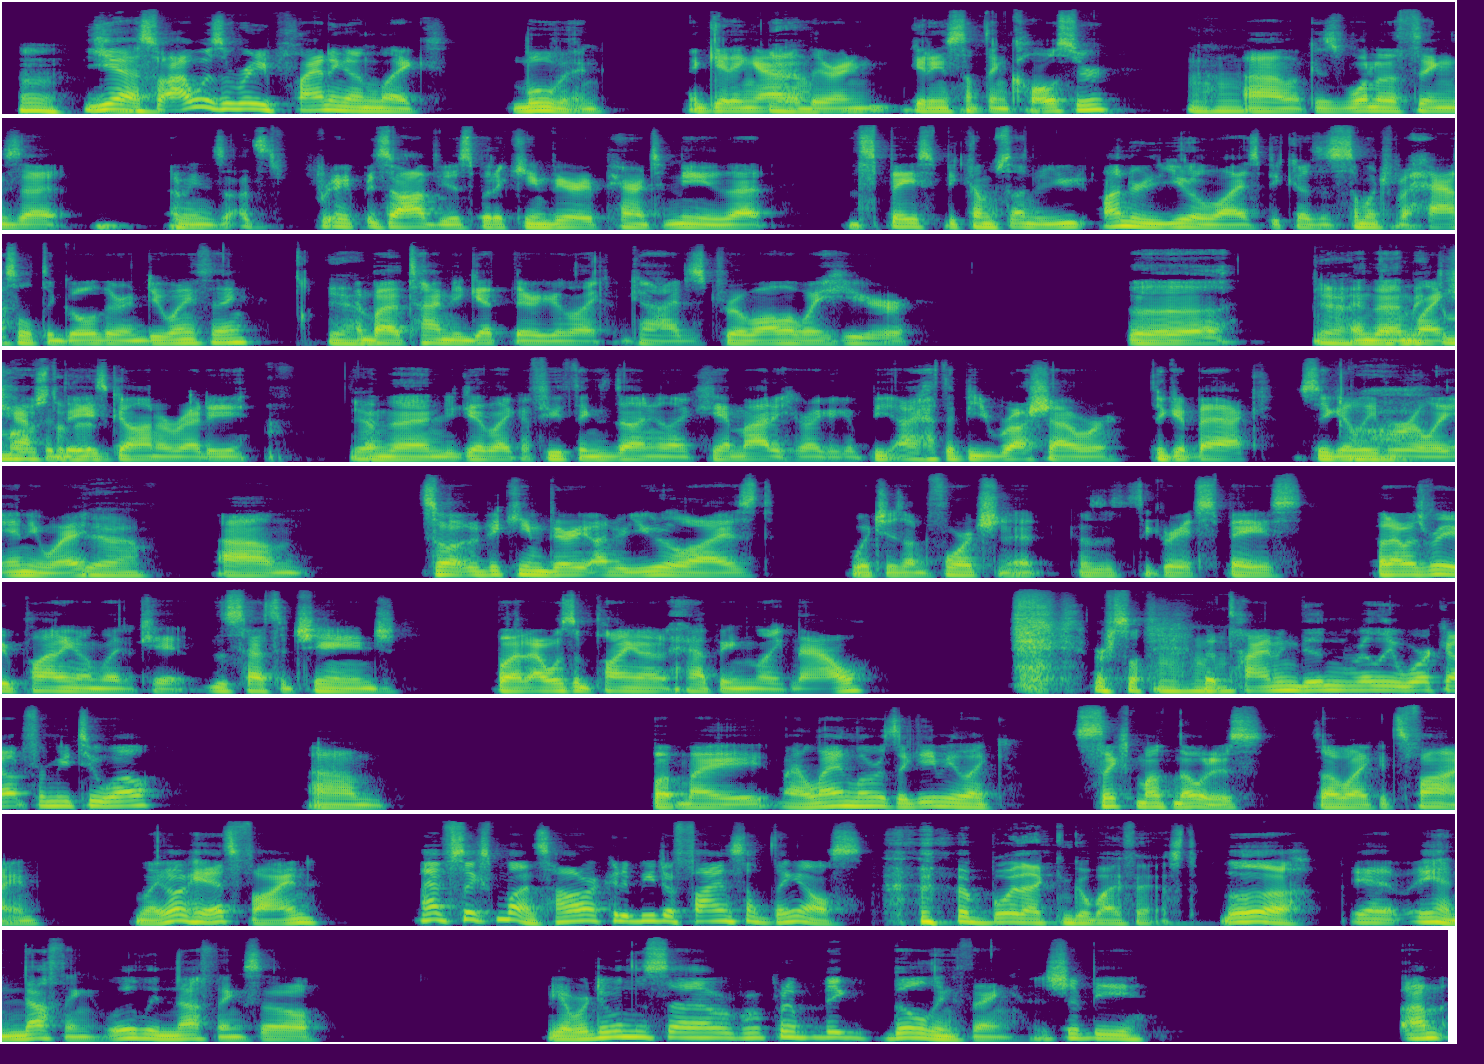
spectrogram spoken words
Hmm. Yeah, so I was already planning on like moving and getting out Yeah. of there and getting something closer. Mm-hmm. Uh, because one of the things that I mean, it's, it's it's obvious, but it became very apparent to me that the space becomes under underutilized because it's so much of a hassle to go there and do anything. Yeah. And by the time you get there, you're like, God, I just drove all the way here. Ugh. Yeah, and then like the half most the of it. day's gone already. Yep. And then you get like a few things done. You're like, hey, I'm out of here. I gotta beat, I have to beat rush hour to get back. So you gotta leave early anyway. Yeah, Um, so it became very underutilized, which is unfortunate because it's a great space. But I was really planning on like, okay, this has to change. But I wasn't planning on it happening like now. or so the Mhm. timing didn't really work out for me too well. Um, but my my landlords they gave me like six month notice, so I'm like it's fine. I'm like, okay, that's fine. I have six months. How hard could it be to find something else? boy, that can go by fast. Ugh. Yeah, yeah, nothing. Literally nothing. So yeah, we're doing this uh we're putting up a big building thing. It should be um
